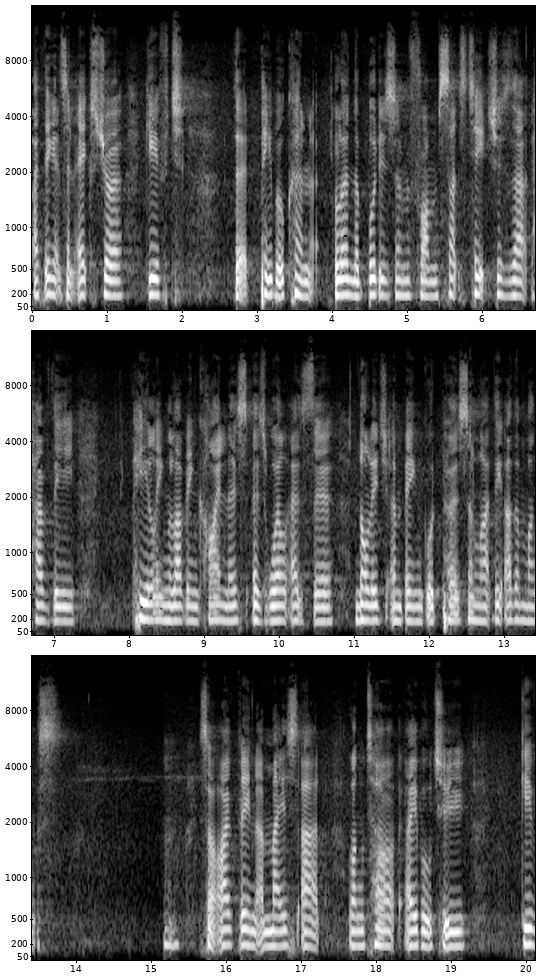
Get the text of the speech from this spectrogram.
I think it's an extra gift that people can learn the Buddhism from such teachers that have the healing, loving kindness as well as the knowledge and being a good person like the other monks. Mm. So I've been amazed at Long Ta able to give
